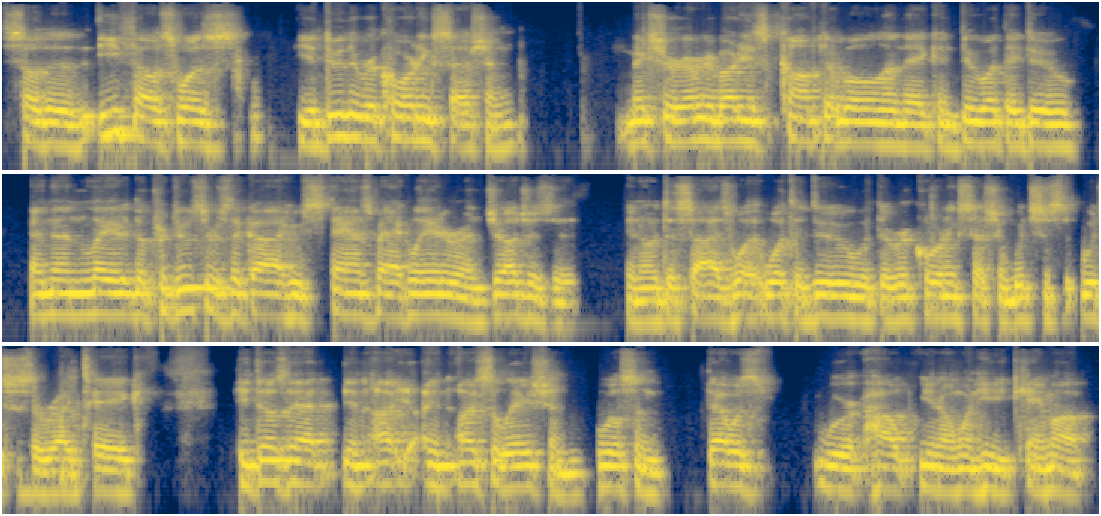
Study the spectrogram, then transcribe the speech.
so the ethos was you do the recording session, make sure everybody's comfortable and they can do what they do, and then later the producer's the guy who stands back later and judges it you know, decides what, what to do with the recording session, which is which is the right take. He does that in in isolation. Wilson, that was where how you know when he came up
